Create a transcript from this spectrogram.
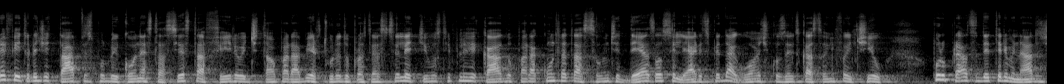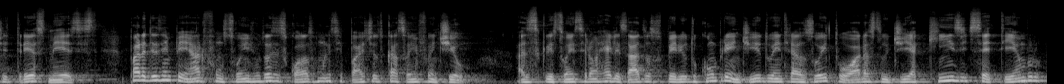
Prefeitura de Tapes publicou nesta sexta-feira o edital para a abertura do processo seletivo simplificado para a contratação de 10 auxiliares pedagógicos da educação infantil por prazo determinado de três meses, para desempenhar funções junto às escolas municipais de educação infantil. As inscrições serão realizadas no período compreendido entre as 8 horas do dia 15 de setembro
